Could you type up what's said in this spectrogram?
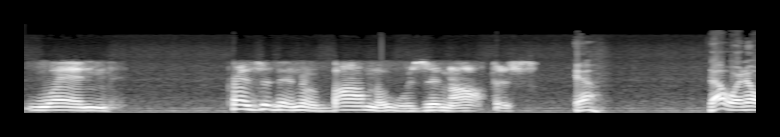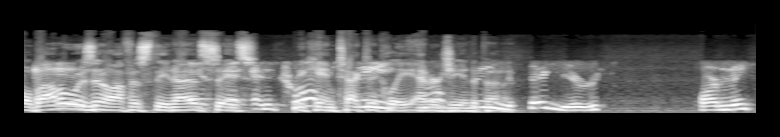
when President Obama was in office. Yeah. No, when Obama And- was in office, the United And- States and became technically seeing- energy Trump independent. The figures, pardon me.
